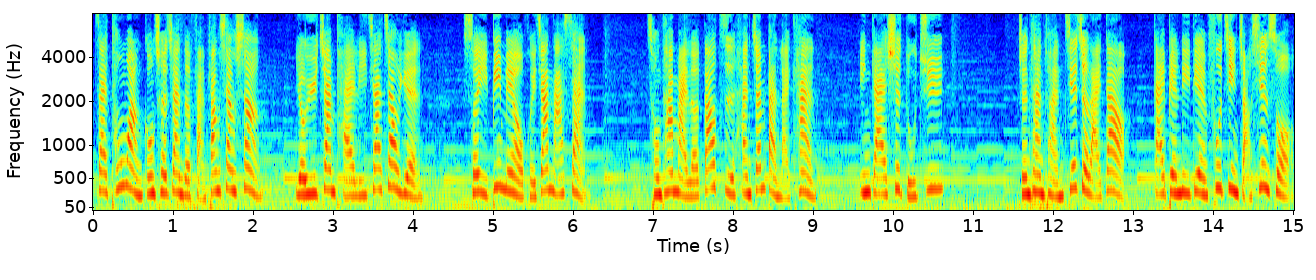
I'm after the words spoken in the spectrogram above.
在通往公车站的反方向上。由于站牌离家较远，所以并没有回家拿伞。从他买了刀子和砧板来看，应该是独居。侦探团接着来到该便利店附近找线索。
